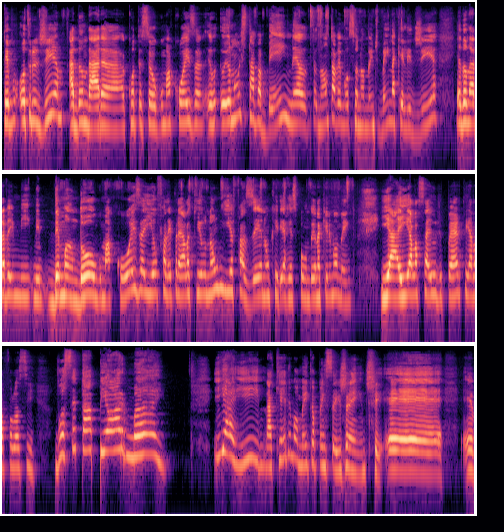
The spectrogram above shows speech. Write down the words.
Teve outro dia, a Dandara aconteceu alguma coisa, eu, eu não estava bem, né? Eu não estava emocionalmente bem naquele dia. E a Dandara me, me demandou alguma coisa e eu falei para ela que eu não ia fazer, não queria responder naquele momento. E aí ela saiu de perto e ela falou assim: "Você tá a pior mãe". E aí, naquele momento, eu pensei, gente, é, é,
